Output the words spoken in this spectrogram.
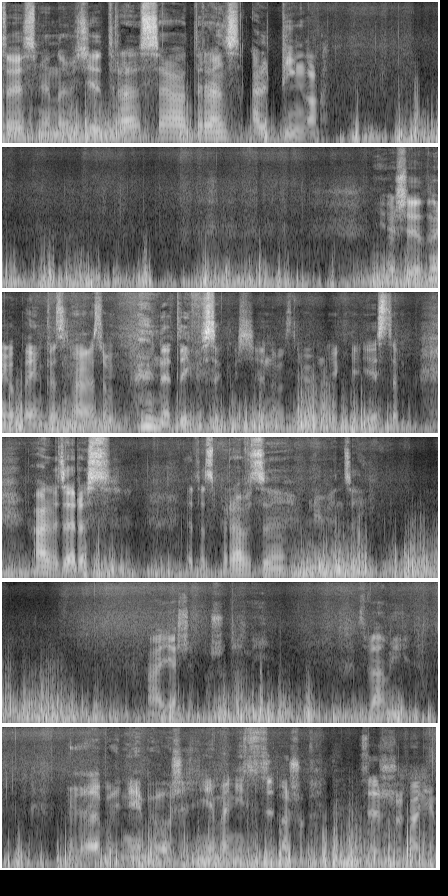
To jest mianowicie trasa Transalpina. Ja Jeszcze jednego pająka znalazłem na tej wysokości, ja nawet nie wiem jestem, ale zaraz ja to sprawdzę mniej więcej. A jeszcze poszukamy z wami, żeby nie było, że nie ma nic z oszuka- ze szukaniem.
